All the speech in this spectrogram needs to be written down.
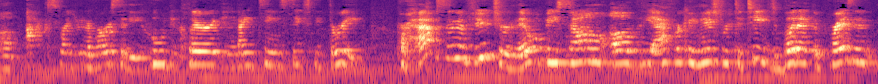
of Oxford University, who declared in 1963 Perhaps in the future there will be some of the African history to teach, but at the present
